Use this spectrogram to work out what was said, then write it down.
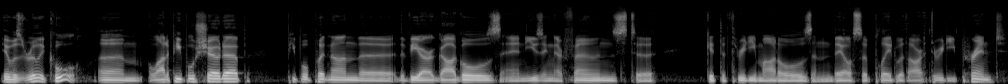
it was really cool. Um, a lot of people showed up. People putting on the the VR goggles and using their phones to get the 3D models, and they also played with our 3D print,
